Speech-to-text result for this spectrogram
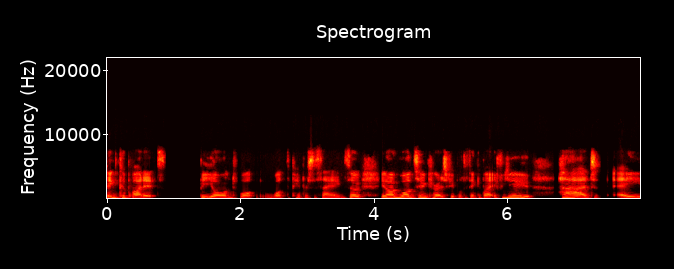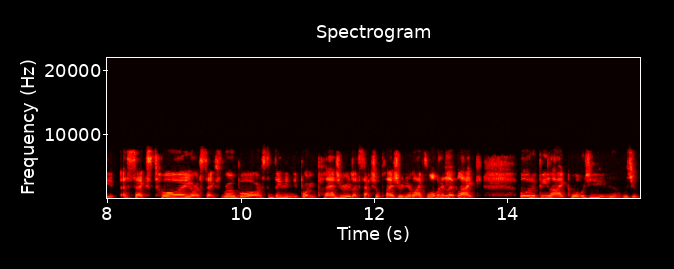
think about it beyond what what the papers are saying. So, you know, I want to encourage people to think about if you had a a sex toy or a sex robot or something and you brought you pleasure, like sexual pleasure in your life, what would it look like? What would it be like? What would you, you know, would you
